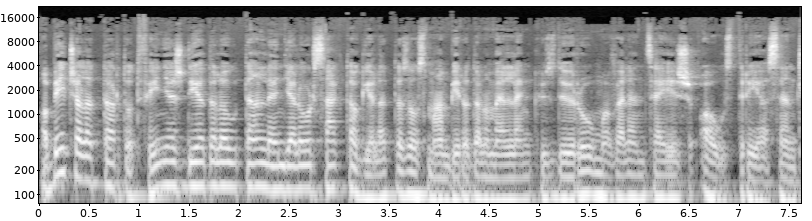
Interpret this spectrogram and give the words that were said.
A Bécs alatt tartott fényes diadala után Lengyelország tagja lett az oszmán birodalom ellen küzdő Róma, Velence és Ausztria Szent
